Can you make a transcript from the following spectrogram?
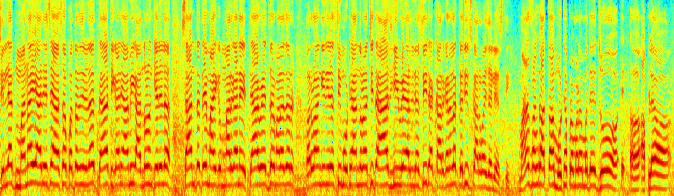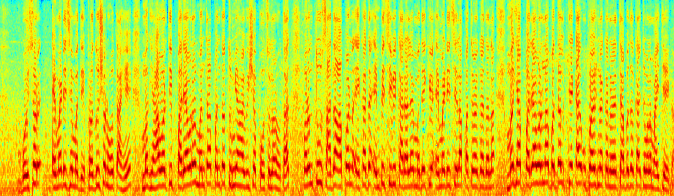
जिल्ह्यात मनाई आदेश आहे असं पत्र दिलेलं. त्या ठिकाणी आम्ही आंदोलन केलेलं शांतते मार्ग मार्गाने. त्यावेळेस जर मला जर परवानगी दिली असती मोठ्या आंदोलनाची तर आज ही वेळ आली नसती. त्या कारखान्याला कधीच कारवाई झाली असती. मला सांगा आता मोठ्या प्रमाणामध्ये जो आपल्या बोईसर एम आय डी सीमध्ये प्रदूषण होत आहे. मग ह्यावरती पर्यावरण मंत्रापर्यंत तुम्ही हा विषय पोहोचवणार होतात. परंतु साधा आपण एखाद्या एम पी सी बी कार्यालयामध्ये किंवा एम आय डी सीला पत्र करताना मग ह्या पर्यावरणाबद्दल ते काय उपाययोजना करणार आहेत त्याबद्दल काय तुम्हाला माहिती आहे का?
